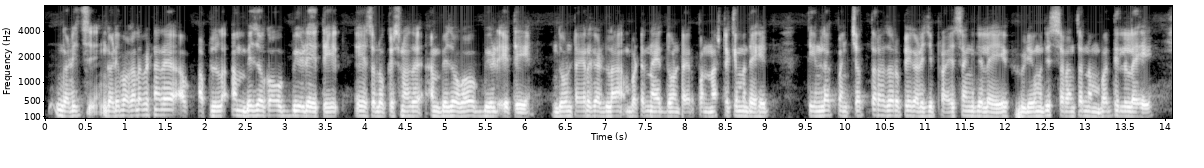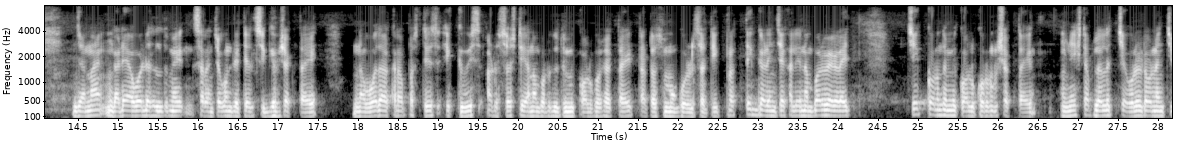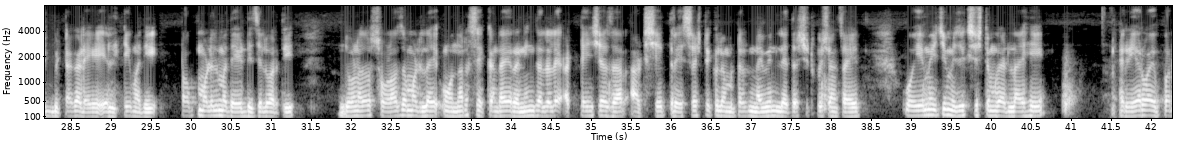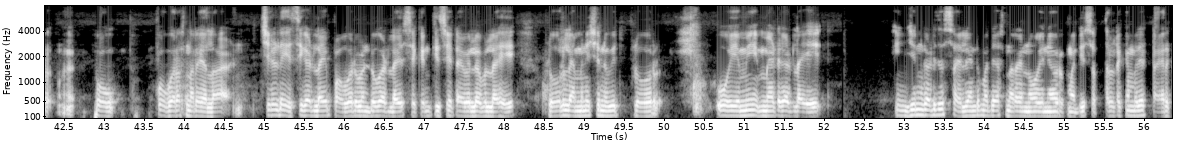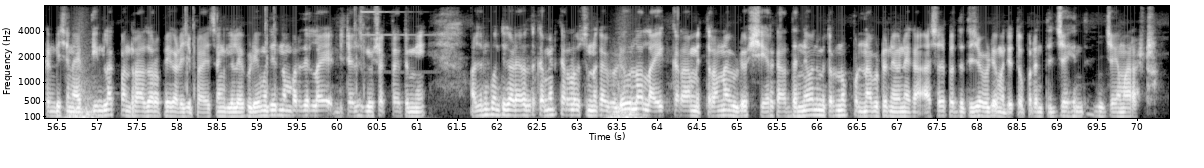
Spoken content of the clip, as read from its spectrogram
गाडीची गाडी बघायला भेटणार आहे. आपल्याला आंबेजोगाव बीड येते याचं लोकेशन आहे. आंबेजोगाव बीड येते दोन टायर गाडीला बटन आहेत. दोन टायर पन्नास टक्केमध्ये आहेत. तीन लाख पंच्याहत्तर हजार रुपये गाडीची प्राईस सांगितलेली आहे. व्हिडिओमध्ये सरांचा नंबर दिलेला आहे. ज्यांना गाडी आवडली असेल तुम्ही सरांच्याकडून डिटेल्स घेऊ शकताय. नव्वद अकरा पस्तीस एकवीस अडुसष्ट या नंबरवरती तुम्ही कॉल करू शकताय. टाटा सुमो गोल्डसाठी प्रत्येक गाड्यांच्या खाली नंबर वेगळा आहेत. चेक करून तुम्ही कॉल करू शकताय. नेक्स्ट आपल्याला चेवलेट वाल्यांची बिट्टा गाडी आहे. एल टीमध्ये टॉप मॉडेलमध्ये डिझेलवरती दोन हजार सोळाचं मॉडेल आहे. ओनर सेकंड आहे. रनिंग झालेलं आहे. अठ्ठ्याऐंशी हजार आठशे त्रेसष्ट किलोमीटर नवीन लेदर सीट क्वेश्चन्स आहेत. ओ एम एची म्युझिक सिस्टम गाडला आहे. रिअर वायपर पो पोगर असणार आहे याला. चिल्ड ए सी गाडला आहे पॉवर विंडो गाडला आहे सेकंड की सेट अवेलेबल आहे. Floor lamination with floor O M E mat गाडला आहे. इंजिन गाडीचं सायलेंटमध्ये असणार आहे नो एनवर्कमध्ये सत्तर टक्क्यामध्ये टायर कंडिशन आहे. तीन लाख पंधरा हजार रुपये गाडीची प्राईस सांगलेली आहे. व्हिडिओमध्ये नंबर दिला आहे. डिटेल्स घेऊ शकताय तुम्ही. अजून कोणती गाडी असेल तर कमेंट करायला विसरू नका. व्हिडिओला लाईक करा. मित्रांना व्हिडिओ शेअर करा. धन्यवाद मित्रांनो. पुन्हा भेटून येऊ नका अशा पद्धतीच्या व्हिडिओमध्ये तोपर्यंत जय हिंद जय महाराष्ट्र.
